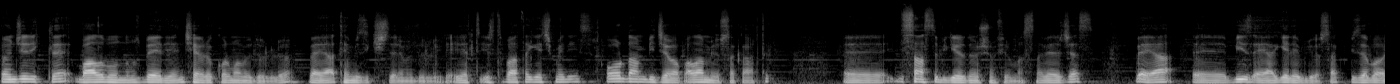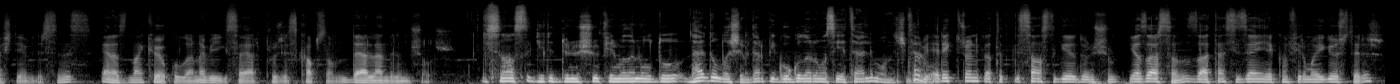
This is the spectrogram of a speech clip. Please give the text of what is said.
Öncelikle bağlı bulunduğumuz belediyenin çevre koruma müdürlüğü veya temizlik işleri müdürlüğü ile irtibata geçmeliyiz. Oradan bir cevap alamıyorsak artık e, lisanslı bir geri dönüşüm firmasına vereceğiz. veya e, biz eğer gelebiliyorsak bize bağışlayabilirsiniz. En azından köy okullarına bilgisayar projesi kapsamında değerlendirilmiş olur. Lisanslı geri dönüşüm firmaların olduğu nereden ulaşabilir? Bir Google araması yeterli mi onun için? Tabii elektronik atık lisanslı geri dönüşüm yazarsanız zaten size en yakın firmayı gösterir.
